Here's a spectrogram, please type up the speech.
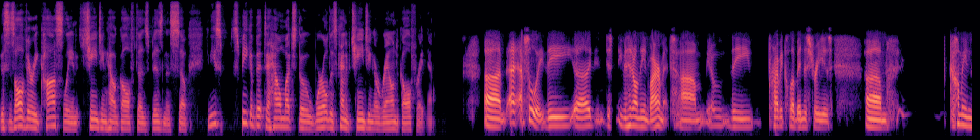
this is all very costly and it's changing how golf does business. So, can you speak a bit to how much the world is kind of changing around golf right now? Uh, absolutely. The uh, just even hit on the environment. Um, you know, the private club industry is um, coming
